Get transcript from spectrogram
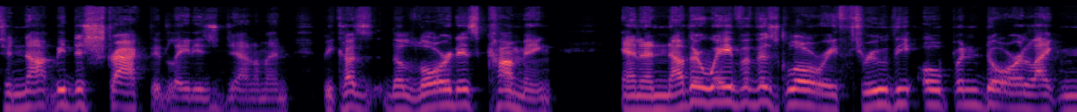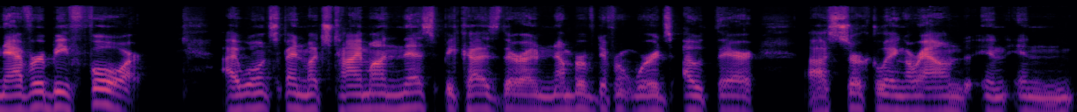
to not be distracted, ladies and gentlemen, because the Lord is coming and another wave of his glory through the open door like never before. I won't spend much time on this because there are a number of different words out there uh, circling around in, in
